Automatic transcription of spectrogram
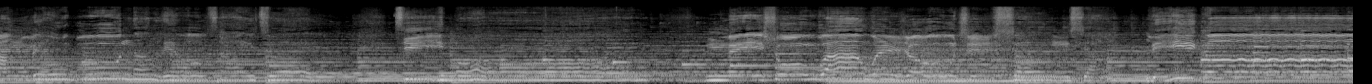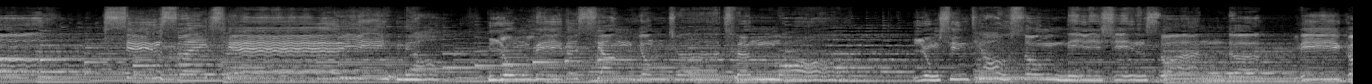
想留不能留才最寂寞，没说完温柔，只剩下离歌。心碎前一秒，用力的相拥着沉默，用心跳送你心酸的离歌。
